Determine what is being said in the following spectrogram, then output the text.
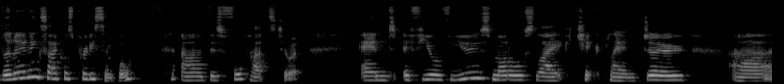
the learning cycle is pretty simple. Uh, there's four parts to it. And if you've used models like check, plan, do, uh,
